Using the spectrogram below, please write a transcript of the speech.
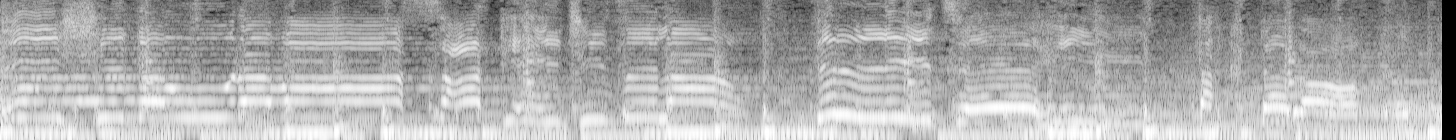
देश गौरवासाठी झिजला दिल्लीचेही तख्त राखत.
